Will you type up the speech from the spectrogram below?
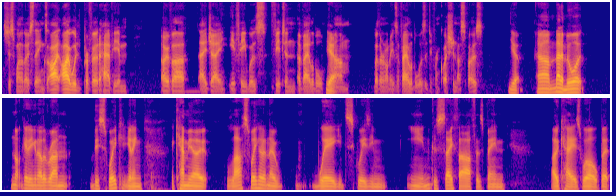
it's just one of those things. I I would prefer to have him over AJ if he was fit and available. Yeah. Um, whether or not he's available is a different question, I suppose. Yeah. Um, Matamua not getting another run this week, getting a cameo last week. I don't know where you'd squeeze him in because Seyfarth has been okay as well. But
